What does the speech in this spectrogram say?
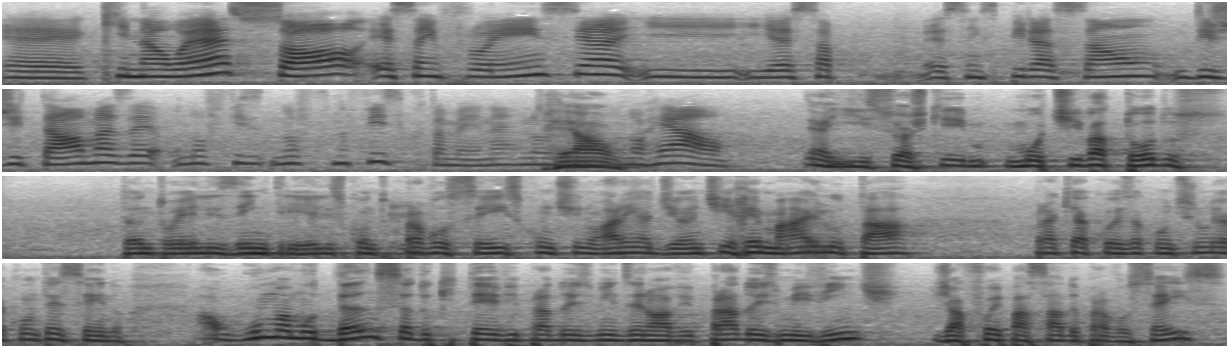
Eh, que não é só essa influência e, e essa, essa inspiração digital, mas é no, no, no físico também, né? No, Real. No, no real. É isso, eu acho que motiva a todos, tanto eles entre eles, quanto para vocês continuarem adiante e remar e lutar para que a coisa continue acontecendo. Alguma mudança do que teve para 2019 para 2020 já foi passado para vocês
